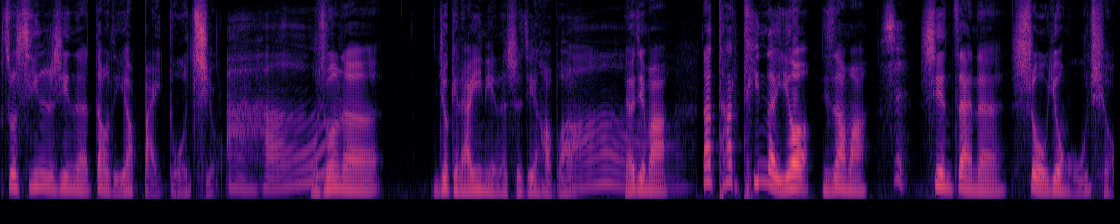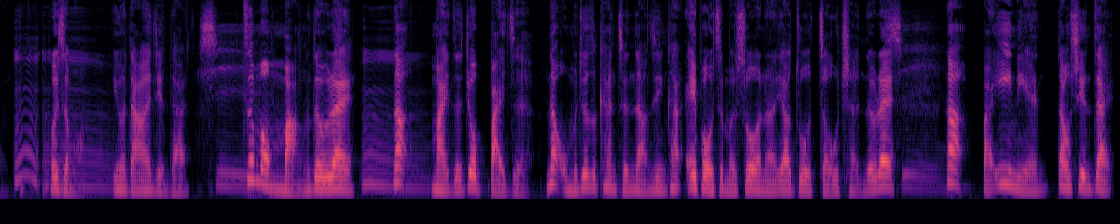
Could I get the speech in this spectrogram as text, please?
说新日新呢到底要摆多久？啊哈，我说呢，你就给他一年的时间好不好？哦了解吗？那他听了以后，你知道吗？是，现在呢受用无穷，嗯，嗯为什么？嗯因为答案很简单，是这么忙，对不对？嗯那买着就摆着，那我们就是看成长性，看 Apple 怎么说呢？要做轴承，对不对？是那摆一年到现在，哎，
